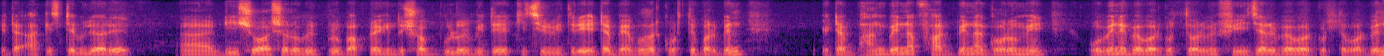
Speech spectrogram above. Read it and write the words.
এটা আকিস টেবিলওয়ারের ডিশ ওয়াশার ওভেন প্রুফ আপনারা কিন্তু সবগুলোর ভিতরে, কিছুর ভিতরে এটা ব্যবহার করতে পারবেন। এটা ভাঙবে না, ফাটবে না, গরমে। ওভেনে ব্যবহার করতে পারবেন ফ্রিজারে ব্যবহার করতে পারবেন।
